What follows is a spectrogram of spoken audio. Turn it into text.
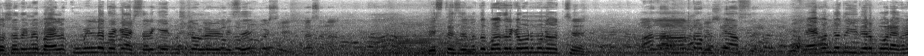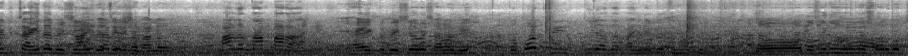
দর্শক দেখেন বাইরে কুমিল্লা থেকে আসছে আর কি একুশটা অলরেডি নিছে। বেচতেছে না তো বাজার কেমন মনে হচ্ছে? মোটামুটি আছে। এখন যদি ঈদের পর এখন একটু চাহিদা বেশি। ভালো। মালের দাম বাড়া। হ্যাঁ একটু বেশি হবে স্বাভাবিক। তো বলছি, দুই হাজার তো দর্শক সর্বোচ্চ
